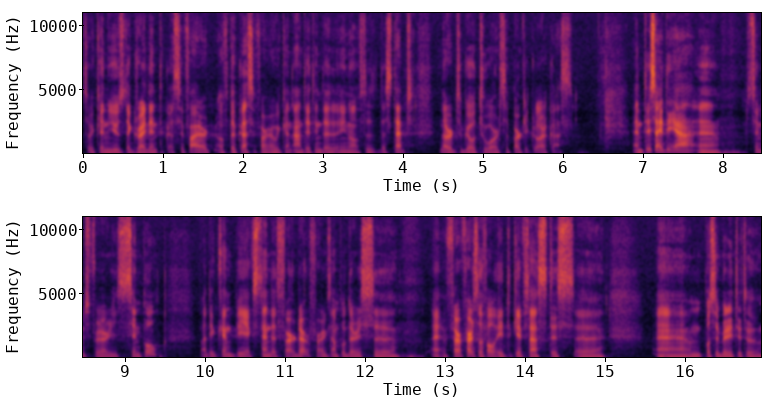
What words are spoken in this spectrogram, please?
So we can use the gradient classifier of the classifier, we can add it in the, you know, the, the steps in order to go towards a particular class. And this idea uh, seems very simple, but it can be extended further. For example, there is, uh, uh, first of all, it gives us this uh, um, possibility to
